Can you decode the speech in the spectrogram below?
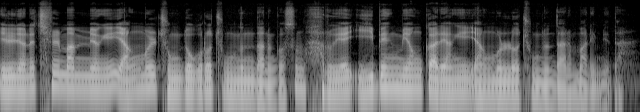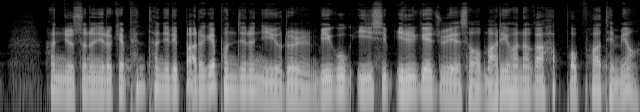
1년에 7만 명이 약물 중독으로 죽는다는 것은 하루에 200명가량이 약물로 죽는다는 말입니다. 한 뉴스는 이렇게 펜타닐이 빠르게 번지는 이유를 미국 21개 주에서 마리화나가 합법화되며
